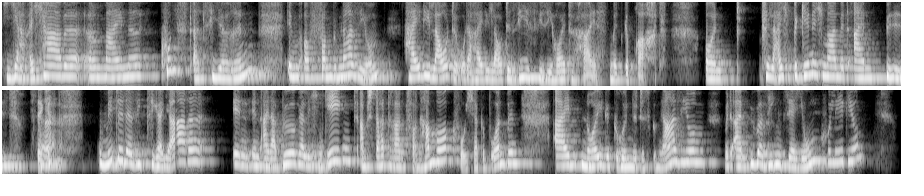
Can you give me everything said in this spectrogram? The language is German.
Ja, ich habe äh, meine Kunsterzieherin im, auf, vom Gymnasium, Heidi Laute oder Heidi Laute Sies, wie sie heute heißt, mitgebracht. Und vielleicht beginne ich mal mit einem Bild. Sehr gerne. Mitte der 70er Jahre in, in einer bürgerlichen Gegend am Stadtrand von Hamburg, wo ich ja geboren bin, ein neu gegründetes Gymnasium mit einem überwiegend sehr jungen Kollegium.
